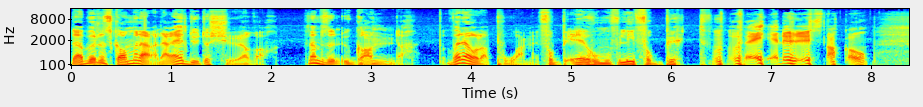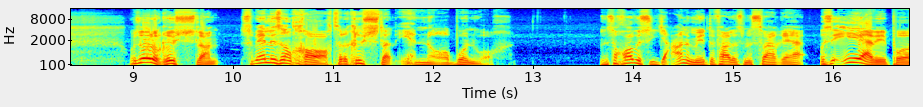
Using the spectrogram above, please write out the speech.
Der burde du skamme dere. Der er helt ute og kjører. For eksempel sånn Uganda. Hva er det du holder på med? For, er homofili forbudt? Hva er det du snakker om? Og så har du Russland som er litt sånn rart, for Russland er naboen vår. Men så har vi så jævlig mye til felles med Sverige, og så er vi på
